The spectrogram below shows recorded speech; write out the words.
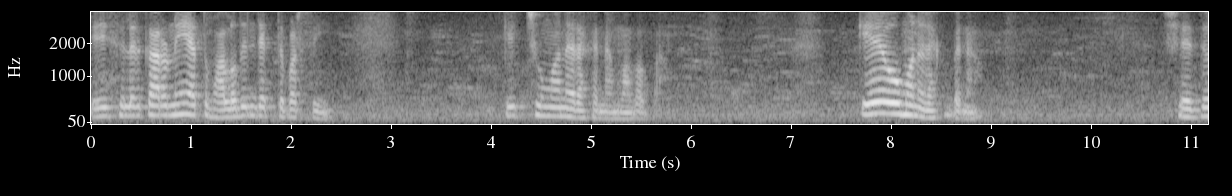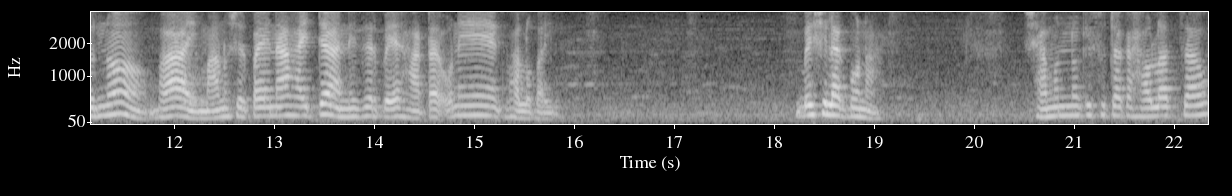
এই ছেলের কারণেই এত ভালো দিন দেখতে পারছি। কিচ্ছু মনে রাখে না মা বাবা। কেউ মনে রাখবে না। সেজন্য ভাই, মানুষের পায়ে না হাইটা, নিজের পায়ে হাঁটা অনেক ভালো ভাই। বেশি লাগবো না। সামান্য কিছু টাকা হাওলাত চাও,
